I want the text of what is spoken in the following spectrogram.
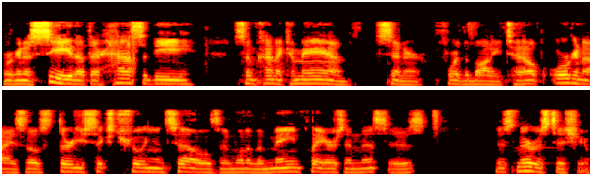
we're going to see that there has to be some kind of command center for the body to help organize those 36 trillion cells. And one of the main players in this is this nervous tissue.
